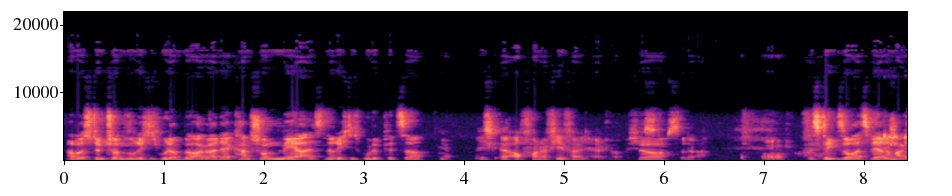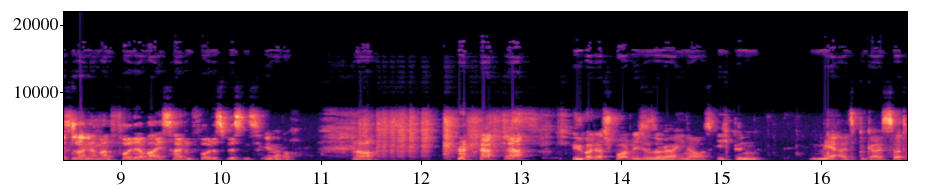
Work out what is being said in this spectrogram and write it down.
Ja. Aber es stimmt schon, so ein richtig guter Burger, der kann schon mehr als eine richtig gute Pizza. Ich, äh, auch von der Vielfalt her, glaube ich. Ja. Oh. Es klingt so, als wäre Max Definitiv. Langermann voll der Weisheit und voll des Wissens. ja, doch. Ja. Über das Sportliche sogar hinaus. Ich bin mehr als begeistert.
